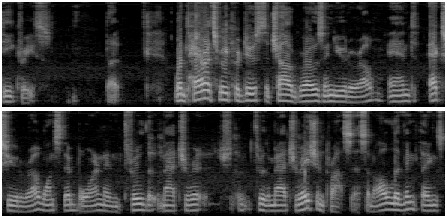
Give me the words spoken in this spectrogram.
decrease. But when parents reproduce, the child grows in utero and ex utero once they're born and through the, maturation, through the maturation process. And all living things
